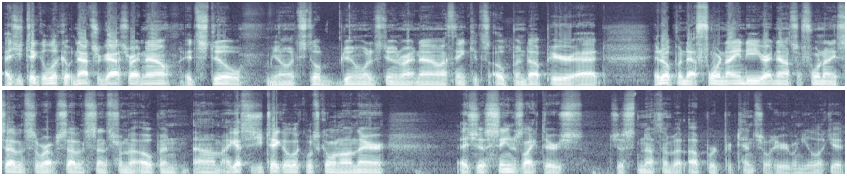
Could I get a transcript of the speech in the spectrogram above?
As you take a look at natural gas right now, it's still you know it's still doing what it's doing right now. I think it's opened up here at it opened at 490 right now. It's at 497, so we're up seven cents from the open. Um, I guess as you take a look what's going on there, it just seems like there's just nothing but upward potential here when you look at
